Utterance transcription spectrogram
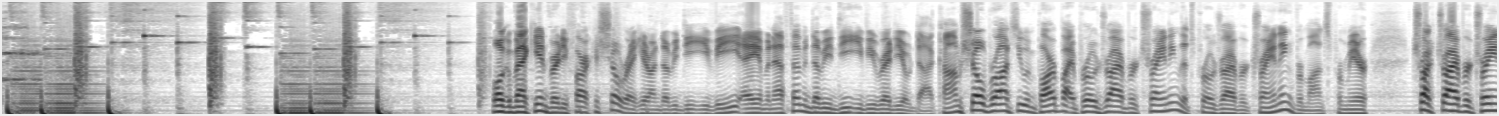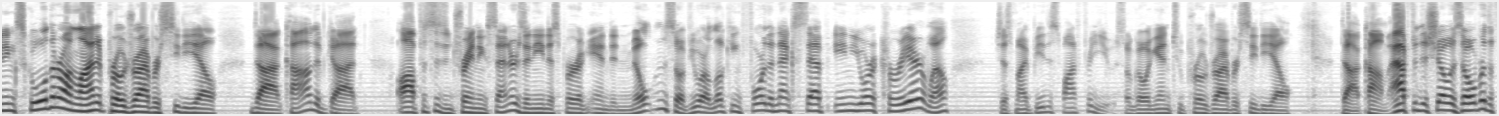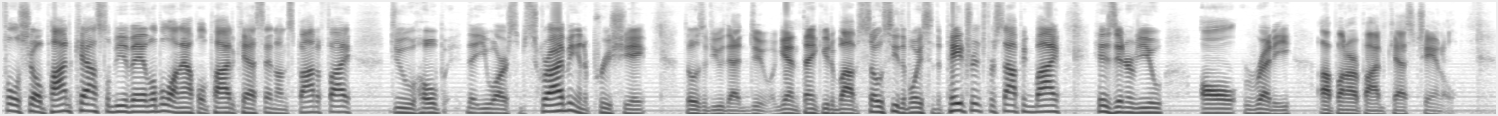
Welcome back in, Brady Farkas Show right here on WDEV, AM and FM, and WDEVradio.com. Show brought to you in part by Pro Driver Training. That's Pro Driver Training, Vermont's premier truck driver training school. They're online at ProDriverCDL.com. They've got offices and training centers in Enosburg and in Milton. So if you are looking for the next step in your career, well, just might be the spot for you. So go again to ProDriverCDL.com. After the show is over, the full show podcast will be available on Apple Podcasts and on Spotify do hope that you are subscribing and appreciate those of you that do. Again, thank you to Bob Socci, the voice of the Patriots, for stopping by. His interview already up on our podcast channel.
